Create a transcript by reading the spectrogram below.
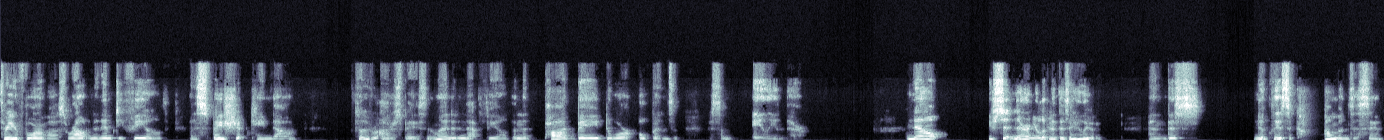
three or four of us were out in an empty field and a spaceship came down, something from outer space, and landed in that field. And the pod bay door opens, and there's some alien there. Now, you're sitting there and you're looking at this alien, and this nucleus accumbens is in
